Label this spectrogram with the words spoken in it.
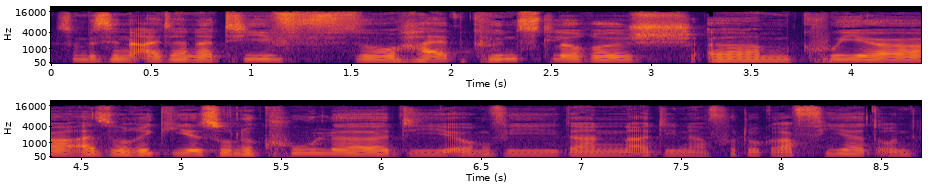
So ein bisschen alternativ, so halb künstlerisch, ähm, queer. Also Ricky ist so eine coole, die irgendwie dann Adina fotografiert und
